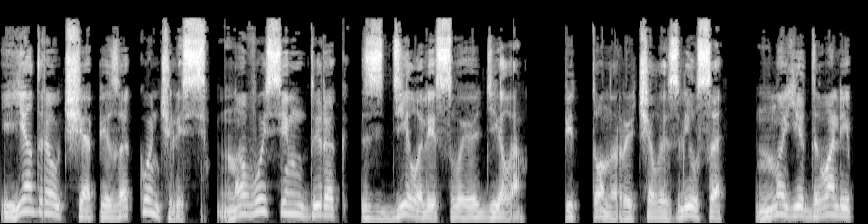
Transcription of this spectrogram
Ядра у Чапи закончились, но восемь дырок сделали свое дело. Питон рычал и злился, но едва ли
